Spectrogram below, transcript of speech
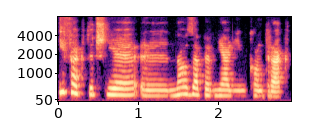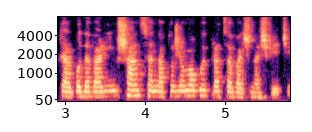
i faktycznie y, no, zapewniali im kontrakty albo dawali im szansę na to, że mogły pracować na świecie.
